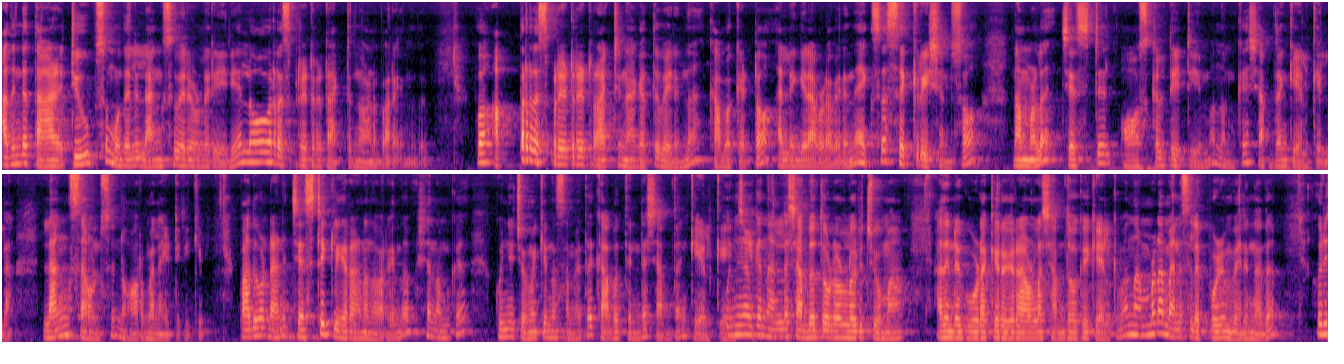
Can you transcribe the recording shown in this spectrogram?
അതിന്റെ താഴെ ട്യൂബ്സ് മുതൽ ലങ്സ് വരെയുള്ള ഒരു ഏരിയ ലോവർ റെസ്പിറേറ്ററി ട്രാക്റ്റ് എന്നാണ് പറയുന്നത്. അപ്പോൾ അപ്പർ റെസ്പിറേറ്ററി ട്രാക്റ്റിനകത്ത് വരുന്ന കഫക്കെട്ടോ അല്ലെങ്കിൽ അവിടെ വരുന്ന എക്സസ് സെക്രീഷൻസോ നമ്മൾ ചെസ്റ്റിൽ ഓസ്കൾട്ടേറ്റ് ചെയ്യുമ്പോൾ നമുക്ക് ശബ്ദം കേൾക്കില്ല. ലങ് സൗണ്ട്സ് നോർമലായിട്ടിരിക്കും അപ്പോൾ അതുകൊണ്ടാണ് ചെസ്റ്റ് ക്ലിയർ ആണെന്ന് പറയുന്നത്. പക്ഷേ നമുക്ക് കുഞ്ഞ് ചുമയ്ക്കുന്ന സമയത്ത് കഫത്തിന്റെ ശബ്ദം കേൾക്കുക കുഞ്ഞുങ്ങൾക്ക് നല്ല ശബ്ദത്തോടുള്ള ഒരു ചുമ അതിന്റെ കൂടെ കിറുകിറാവുള്ള ശബ്ദമൊക്കെ കേൾക്കുമ്പോൾ നമ്മുടെ മനസ്സിൽ എപ്പോഴും വരുന്നത് ഒരു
